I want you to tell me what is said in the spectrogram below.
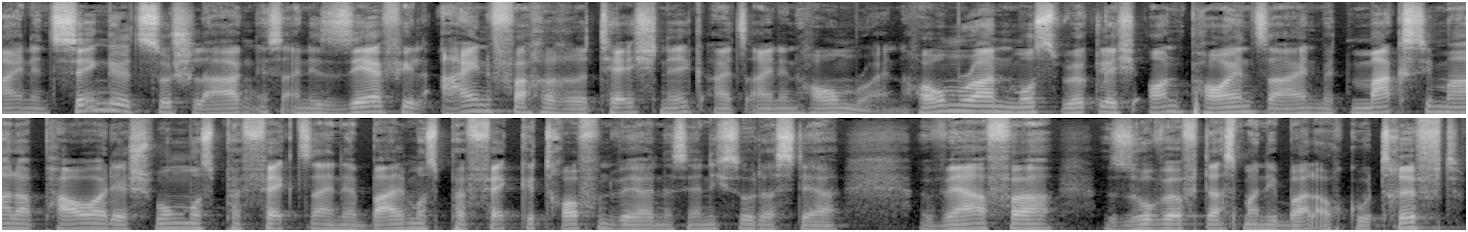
einen Single zu schlagen ist eine sehr viel einfachere Technik als einen Home Run. Home Run muss wirklich on point sein, mit maximaler Power. Der Schwung muss perfekt sein, der Ball muss perfekt getroffen werden. Ist ja nicht so, dass der Werfer so wirft, dass man den Ball auch gut trifft.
